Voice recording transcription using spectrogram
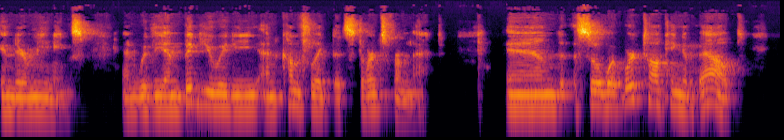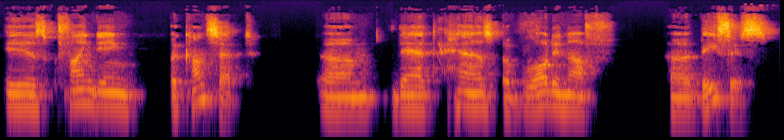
in their meanings and with the ambiguity and conflict that starts from that. And so, what we're talking about is finding a concept um, that has a broad enough uh, basis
